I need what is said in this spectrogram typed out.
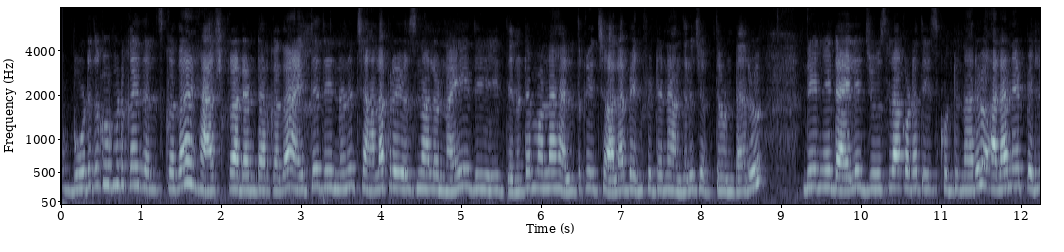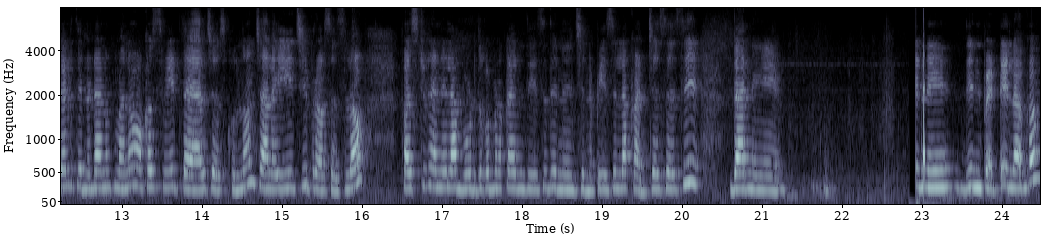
బూడిద గుమ్మడికాయ తెలుసు కదా హ్యాష్ కార్డ్ అంటారు కదా అయితే దీని నుండి చాలా ప్రయోజనాలు ఉన్నాయి. ఇది తినటం వల్ల హెల్త్కి చాలా బెనిఫిట్ అని అందరూ చెప్తూ ఉంటారు. దీన్ని డైలీ జ్యూస్లా కూడా తీసుకుంటున్నారు. అలానే పిల్లలు తినడానికి మనం ఒక స్వీట్ తయారు చేసుకుందాం. చాలా ఈజీ ప్రాసెస్లో ఫస్ట్ నేను ఇలా బూడిద గుమ్మడికాయని తీసి దీన్ని చిన్న పీసుల్లా కట్ చేసేసి దాన్ని దీన్ని దీన్ని పెట్టి ఇలాగ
